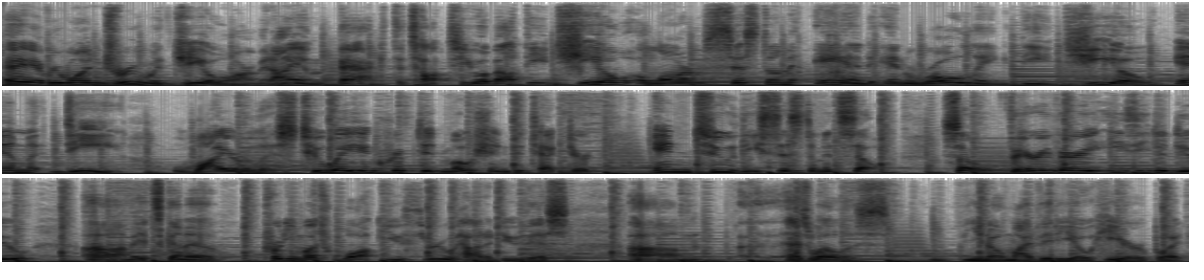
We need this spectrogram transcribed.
Hey everyone, Drew with GeoArm, and I am back to talk to you about the Geo Alarm System and enrolling the Geo MD wireless two-way encrypted motion detector into the system itself. So very, very easy to do. Um, it's gonna pretty much walk you through how to do this, um, as well as you know my video here, but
